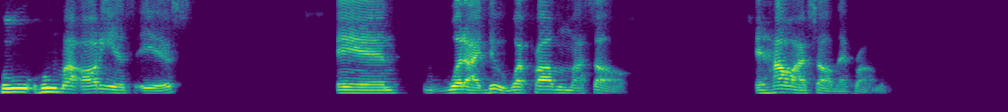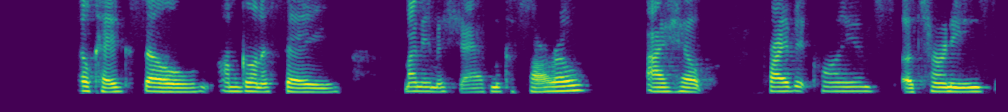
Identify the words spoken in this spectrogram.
Who who my audience is, and what I do, what problem I solve, and how I solve that problem. Okay, so I'm gonna say, my name is Jasmine Casaro. I help private clients, attorneys,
